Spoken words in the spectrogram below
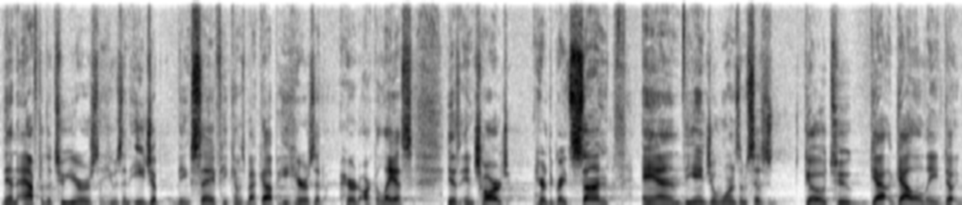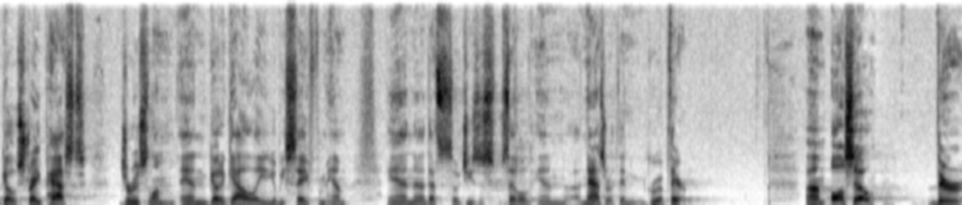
Then, after the two years, he was in Egypt being safe. He comes back up. He hears that Herod Archelaus is in charge, Herod the great son, and the angel warns him, says, Go to Ga- Galilee, go straight past Jerusalem and go to Galilee. You'll be safe from him. And uh, that's so Jesus settled in uh, Nazareth and grew up there. Um, also, there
